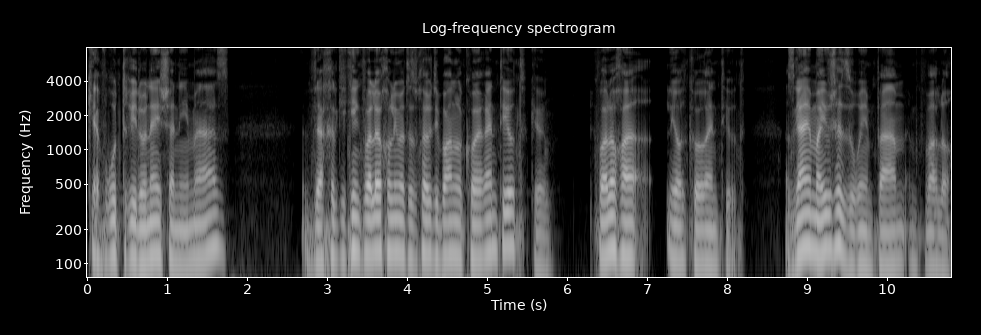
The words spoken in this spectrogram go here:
כי עברו טריליוני שנים מאז, והחלקיקים כבר לא יכולים, אתה זוכר שדיברנו על קוהרנטיות? כן. כבר לא יכולה להיות קוהרנטיות. אז גם אם היו שזורים פעם, הם כבר לא.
